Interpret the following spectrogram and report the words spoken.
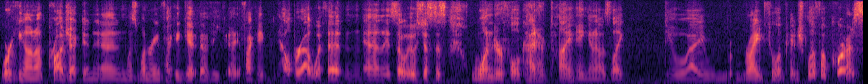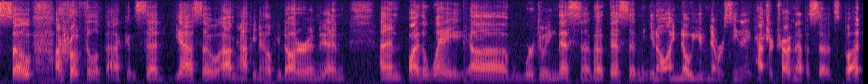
working on a project and, and was wondering if I could get if, he, if I could help her out with it, and, and so it was just this wonderful kind of timing, and I was like, do I write Philip Hinchcliffe? Of course. So I wrote Philip back and said, yeah, so I'm happy to help your daughter. And and and by the way, uh, we're doing this about this, and you know, I know you've never seen any Patrick Troughton episodes, but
